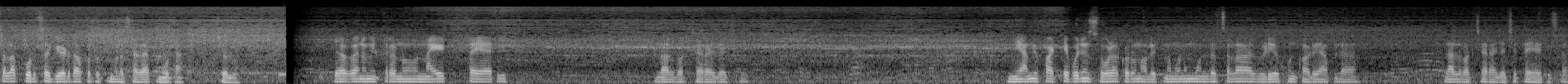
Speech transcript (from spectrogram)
चला पुढचा गेट दाखवतो तुम्हाला सगळ्यात मोठा. चलो. या गाणं मित्रांनो नाईट तयारी. लालबागच्या राजाची. मी आम्ही पाठ्यपूजन सोहळा करून आलोत ना म्हणून म्हणलं चला व्हिडिओ पण काढूया आपल्या लालबागच्या राजाच्या तयारीचा.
